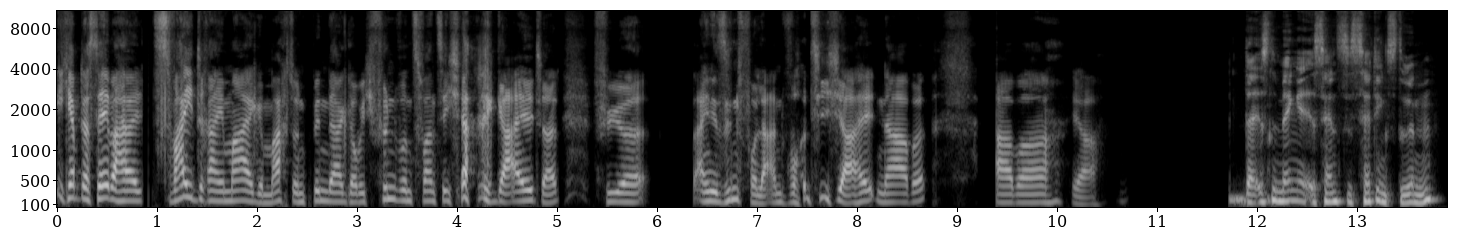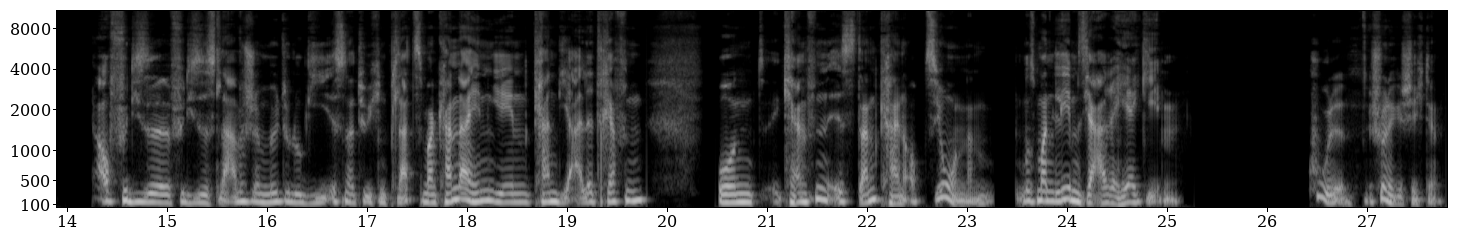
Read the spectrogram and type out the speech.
Ich habe das selber halt zwei, dreimal gemacht und bin da, glaube ich, 25 Jahre gealtert für eine sinnvolle Antwort, die ich erhalten habe. Aber ja. Da ist eine Menge Essenz des Settings drin. Auch für diese, für diese slawische Mythologie ist natürlich ein Platz. Man kann da hingehen, kann die alle treffen und kämpfen ist dann keine Option. Dann muss man Lebensjahre hergeben. Cool, schöne Geschichte.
